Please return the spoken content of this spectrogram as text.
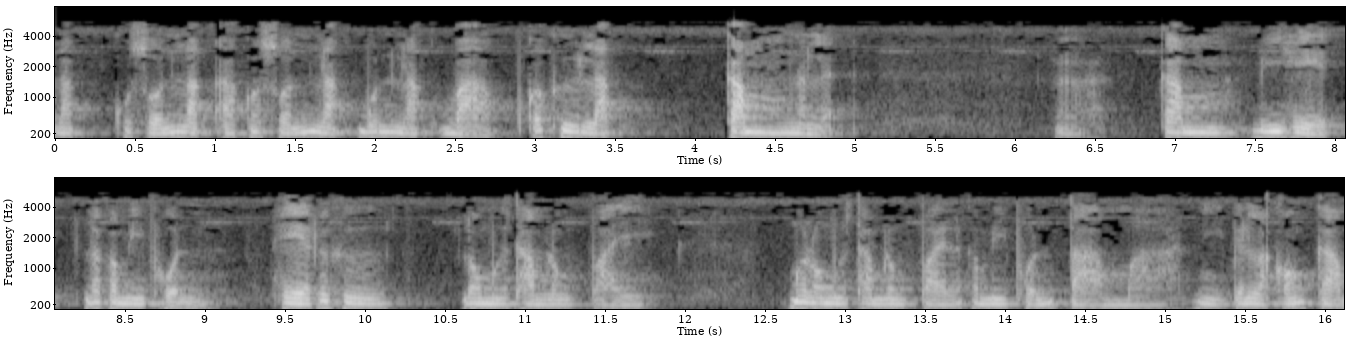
หลักกุศล หลักอกุศล หลักบุญหลักบาป ก็คือหลักกรรมนั่นแหละกรรมมีเหตุแล้วก็มีผล เหตุก็คือลงมือทำลงไป เมื่อลงมือทำลงไปแล้วก็มีผลตามมา นี่เป็นหลักของกรรม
